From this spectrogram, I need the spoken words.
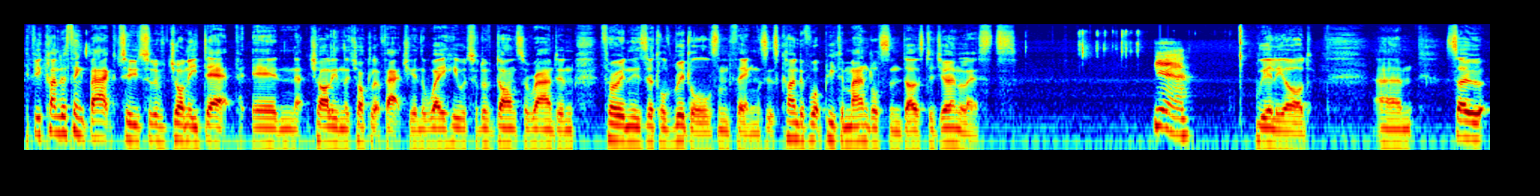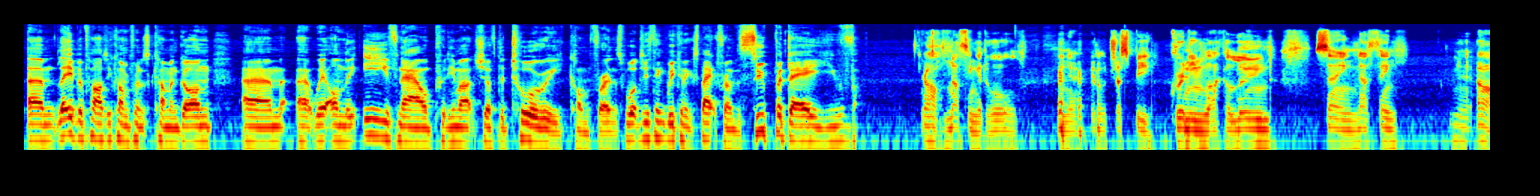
If you kind of think back to sort of Johnny Depp in Charlie and the Chocolate Factory and the way he would sort of dance around and throw in these little riddles and things, it's kind of what Peter Mandelson does to journalists. Yeah. Really odd. Um, so, um, Labour Party conference come and gone. Um, uh, we're on the eve now, pretty much, of the Tory conference. What do you think we can expect from the Super Dave? Oh, nothing at all. You know, it'll just be grinning like a loon, saying nothing. Yeah. Oh.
